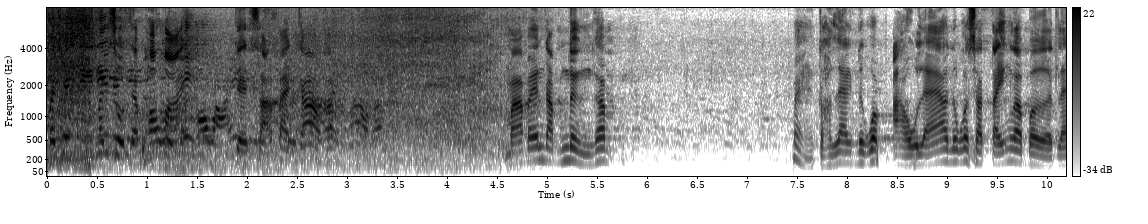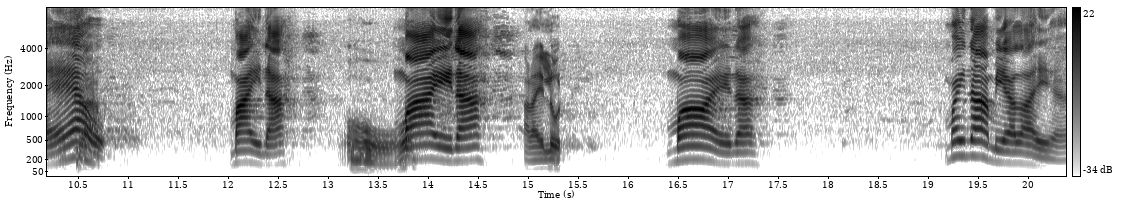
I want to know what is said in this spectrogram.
ไม่ใช่ดีที่สุดแต่พอไหว 7389 ครับ มาเป็นอันดับหนึ่งครับแหมตอนแรกนึกว่าเอาแล้วนึกว่าสเต็งระเบิดแล้ว ครับ ไม่นะ โอ้โหไม่นะ อะไรหลุด ไม่นะ ไม่น่ามีอะไรอะ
